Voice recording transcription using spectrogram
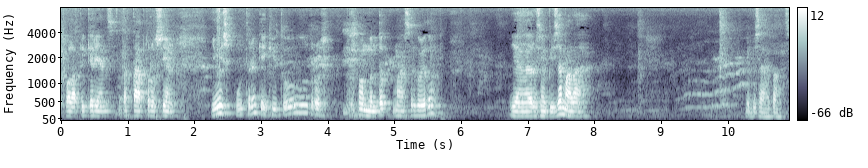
Pola pikir yang tetap terus yang ya wis puternya kayak gitu terus terus membentuk master kau itu yang harusnya bisa malah nggak bisa apa mas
